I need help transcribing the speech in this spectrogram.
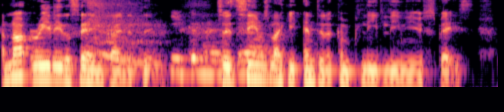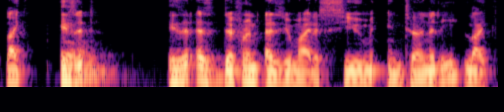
are not really the same kind of thing. So it yeah. seems like you entered a completely new space. Like, is it is it as different as you might assume internally? Like,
